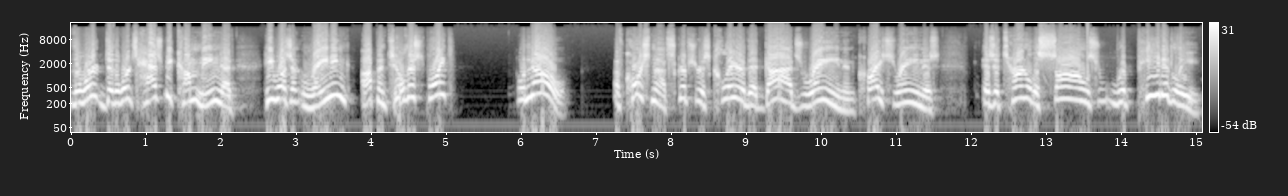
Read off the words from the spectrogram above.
the word do the words has become mean that he wasn't reigning up until this point? Well, no. Of course not. Scripture is clear that God's reign and Christ's reign is, is eternal. The Psalms repeatedly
